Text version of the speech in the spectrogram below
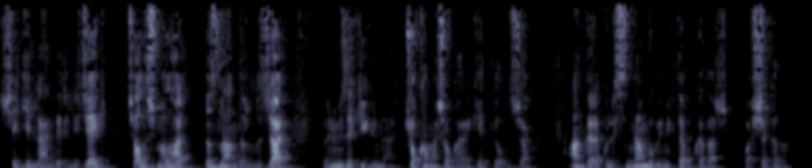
şekillendirilecek, çalışmalar hızlandırılacak. Önümüzdeki günler çok ama çok hareketli olacak. Ankara Kulisi'nden bugünlük de bu kadar. Hoşçakalın.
